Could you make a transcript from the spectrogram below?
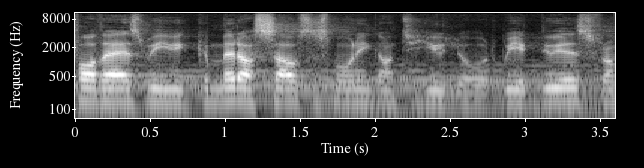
Father, as we commit ourselves this morning unto you, Lord, we do this from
